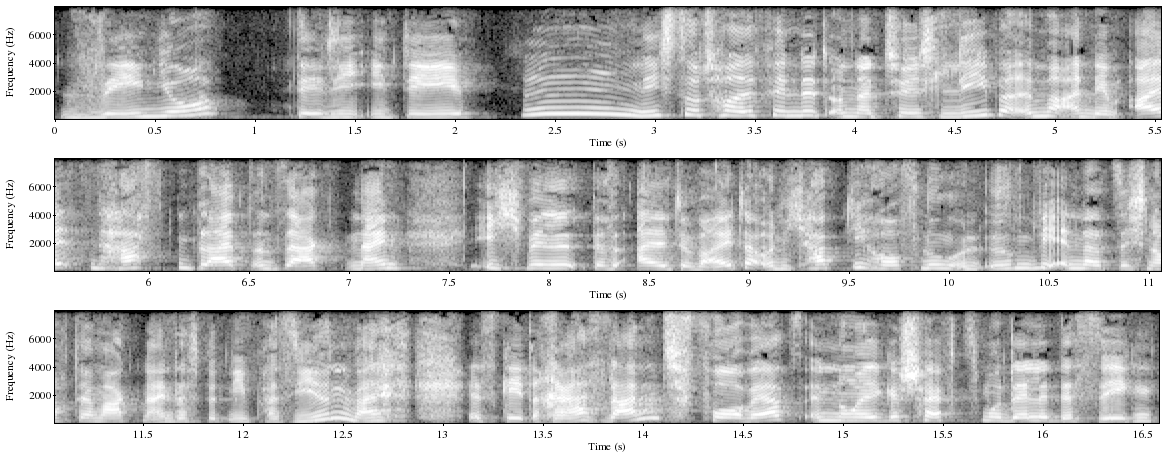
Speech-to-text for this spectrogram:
Senior, der die Idee hm, nicht so toll findet und natürlich lieber immer an dem Alten haften bleibt und sagt, nein, ich will das Alte weiter und ich habe die Hoffnung und irgendwie ändert sich noch der Markt. Nein, das wird nie passieren, weil es geht rasant vorwärts in neue Geschäftsmodelle. Deswegen,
